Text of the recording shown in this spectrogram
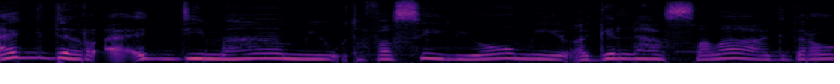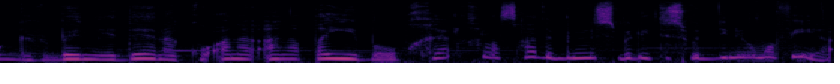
أقدر أأدي مهامي وتفاصيل يومي أقلها الصلاة أقدر أوقف بين يدينك وأنا أنا طيبة وبخير خلاص هذا بالنسبة لي تسوى الدنيا وما فيها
